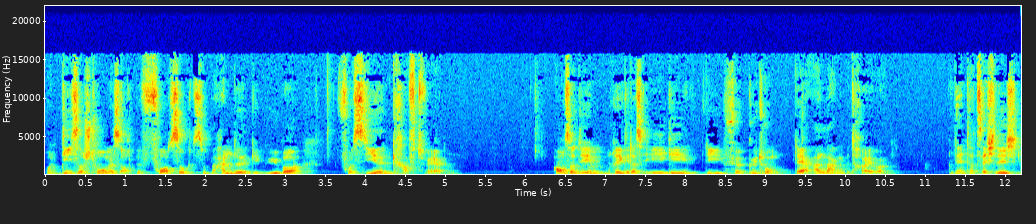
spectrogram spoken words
Und dieser Strom ist auch bevorzugt zu behandeln gegenüber fossilen Kraftwerken. Außerdem regelt das EEG die Vergütung der Anlagenbetreiber. Denn tatsächlich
